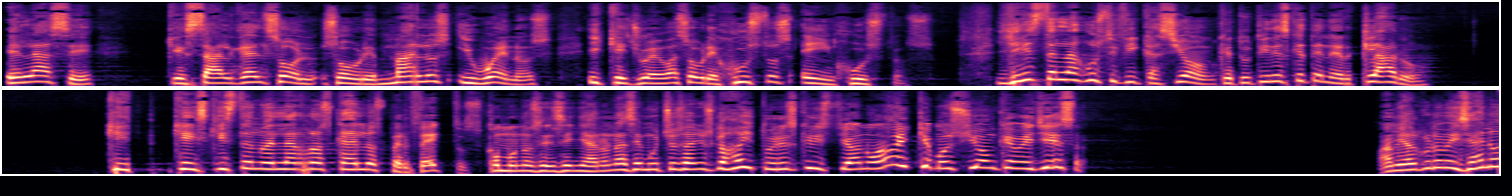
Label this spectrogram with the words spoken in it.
Él hace que salga el sol sobre malos y buenos y que llueva sobre justos e injustos. Y esta es la justificación que tú tienes que tener claro que, es que esto no es la rosca de los perfectos, como nos enseñaron hace muchos años que, ay, tú eres cristiano, ay, qué emoción, qué belleza. A mí alguno me dice, ay, no,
